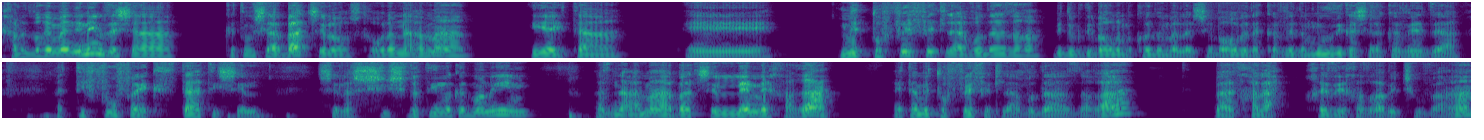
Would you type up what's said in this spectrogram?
אחד הדברים המעניינים זה שכתוב שהבת שלו שקראו לה נעמה היא הייתה אה, מתופפת לעבודה זרה בדיוק דיברנו מקודם על שברובד הכבד המוזיקה של הכבד זה הטיפוף האקסטטי של של השבטים הקדמוניים, אז נעמה הבת של למך הרע הייתה מתופפת לעבודה הזרה בהתחלה, אחרי זה היא חזרה בתשובה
